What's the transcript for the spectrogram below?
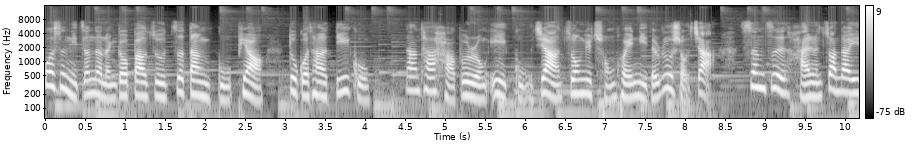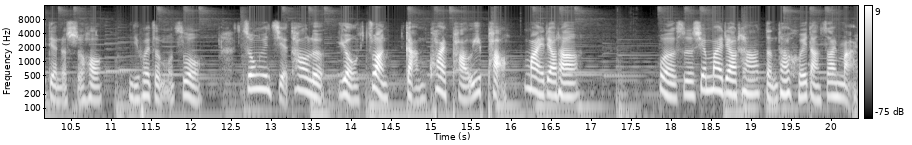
或是你真的能够抱住这档股票度过它的低谷，让它好不容易股价终于重回你的入手价，甚至还能赚到一点的时候，你会怎么做？终于解套了，有赚，赶快跑一跑，卖掉它，或者是先卖掉它，等它回档再买，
